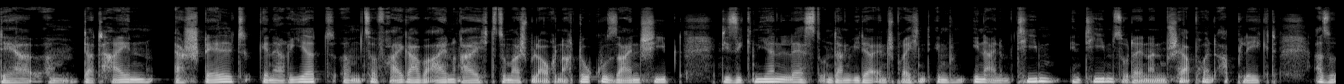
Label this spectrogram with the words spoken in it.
der ähm, Dateien erstellt, generiert, ähm, zur Freigabe einreicht, zum Beispiel auch nach DocuSign schiebt, die signieren lässt und dann wieder entsprechend im, in einem Team, in Teams oder in einem SharePoint ablegt. Also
